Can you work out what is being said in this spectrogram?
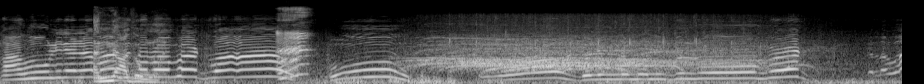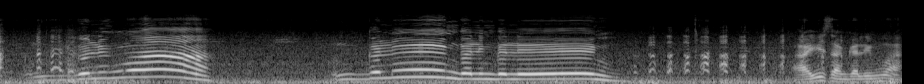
Kahuli na naman Another ito, one. Robert! Wow! Oh! Wow! Galing naman ito, Robert! Dalawa. Ang galing mo ah! Ang galing! Galing, galing! Ayos, ang galing mo ah.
